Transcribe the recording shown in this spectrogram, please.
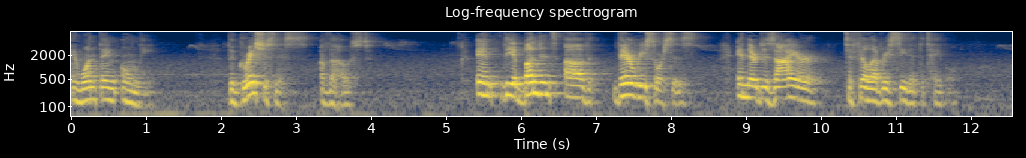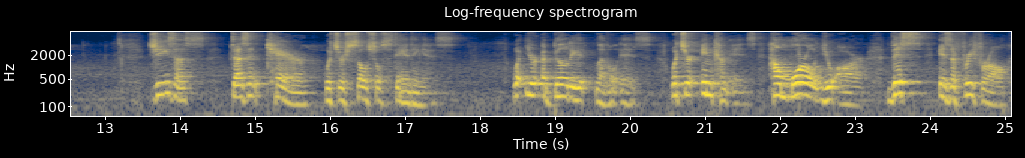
and one thing only the graciousness of the host and the abundance of their resources and their desire to fill every seat at the table. Jesus doesn't care what your social standing is, what your ability level is, what your income is, how moral you are. This is a free for all.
